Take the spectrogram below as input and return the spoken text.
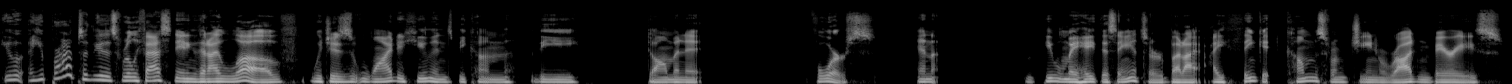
you you brought up something that's really fascinating that I love, which is why do humans become the dominant force? And people may hate this answer, but I, I think it comes from Gene Roddenberry's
